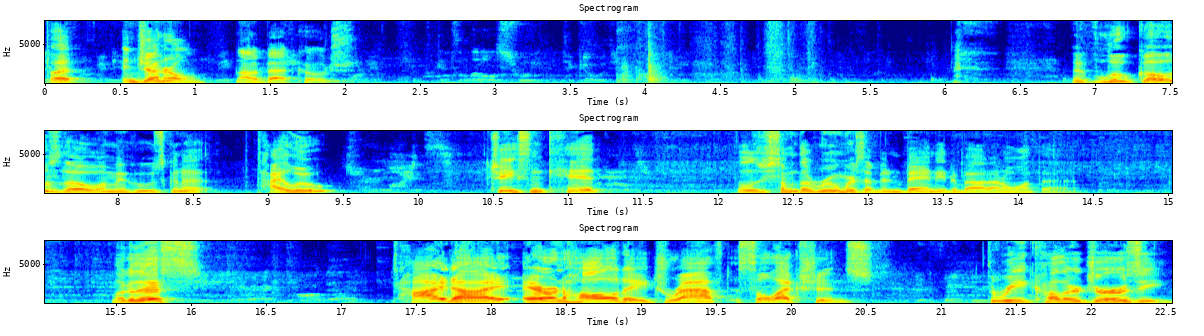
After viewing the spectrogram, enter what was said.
But in general, not a bad coach. if Luke goes though, I mean, who's gonna Ty Lue? Jason Kidd? Those are some of the rumors that have been bandied about. I don't want that. Look at this. Tie dye Aaron Holiday draft selections three color jersey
